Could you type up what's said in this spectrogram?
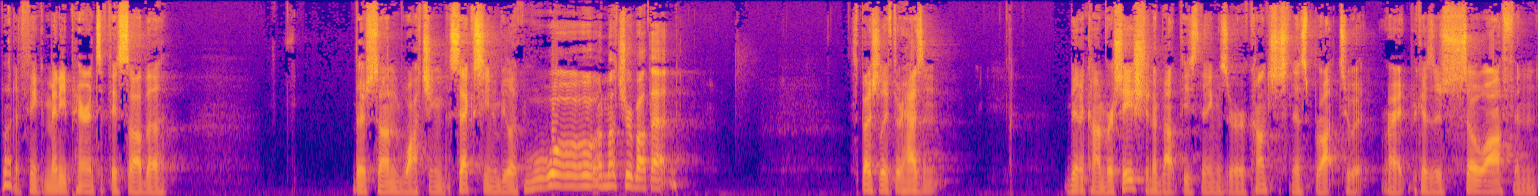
But I think many parents, if they saw the their son watching the sex scene, would be like, "Whoa, I'm not sure about that." Especially if there hasn't been a conversation about these things or consciousness brought to it, right? Because there's so often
